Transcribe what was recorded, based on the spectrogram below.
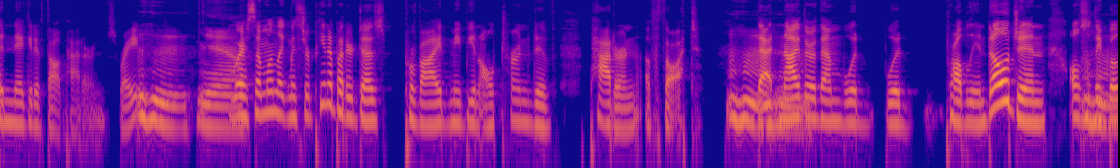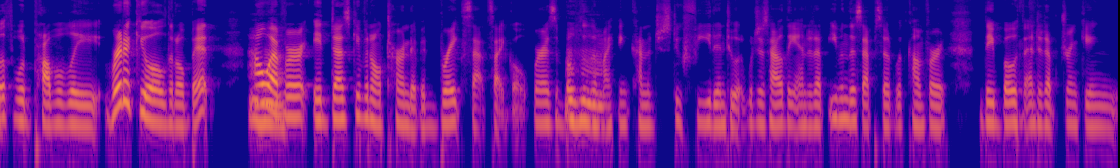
the negative thought patterns, right? Mm-hmm. Yeah. Where someone like Mr. Peanut Butter does provide maybe an alternative pattern of thought Mhm, that mhm. neither of them would would probably indulge in. Also, they Mhm. both would probably ridicule a little bit. Mhm. However, it does give an alternative. It breaks that cycle. Whereas both of them, Mhm. I think, kind of just do feed into it, which is how they ended up. Even this episode with Comfort, they both ended up drinking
